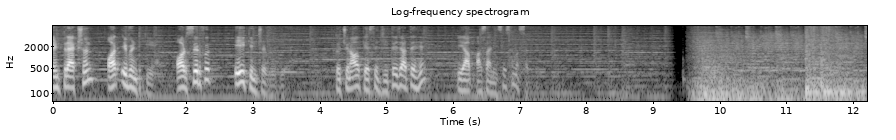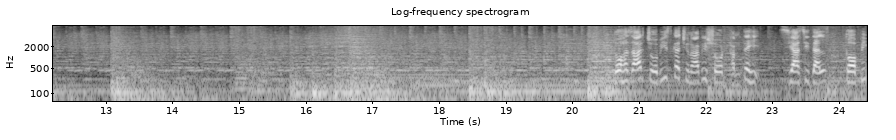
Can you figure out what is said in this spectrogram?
इंट्रैक्शन और इवेंट किए और सिर्फ़ एक इंटरव्यू दिया तो चुनाव कैसे जीते जाते हैं, ये आप आसानी से समझ सकते हैं। दो हज़ार चौबीस का चुनावी शोर थमते ही सियासी दल कॉपी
